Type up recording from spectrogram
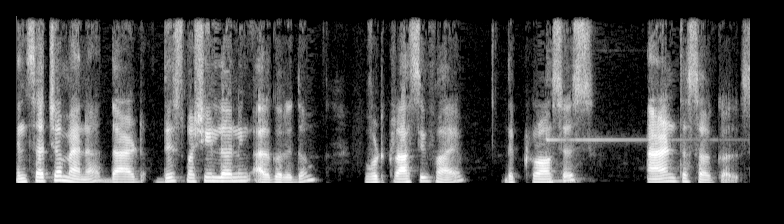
in such a manner that this machine learning algorithm would classify the crosses and the circles.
